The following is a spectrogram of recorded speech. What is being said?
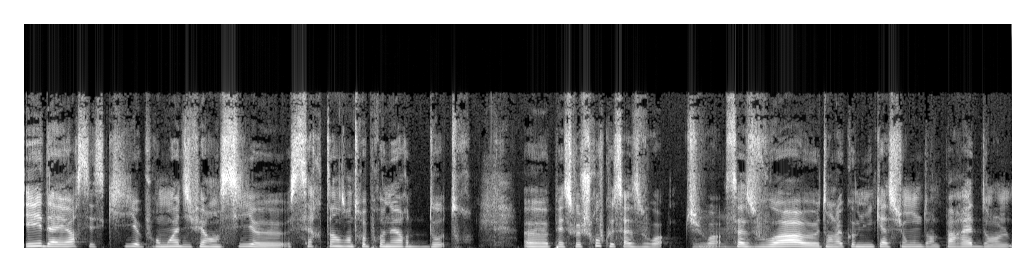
Et d'ailleurs, c'est ce qui, pour moi, différencie euh, certains entrepreneurs d'autres. Euh, parce que je trouve que ça se voit, tu Mhm. vois. Ça se voit euh, dans la communication, dans le paraître, dans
